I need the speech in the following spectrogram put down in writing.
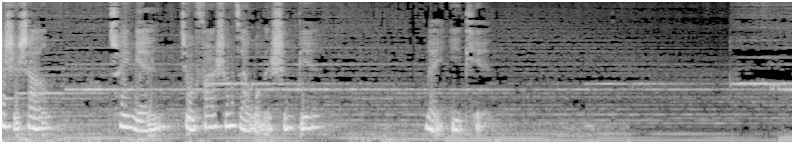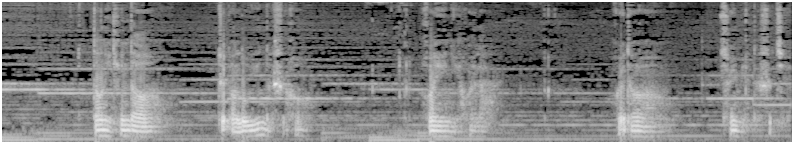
事实上，催眠就发生在我们身边，每一天。当你听到这段录音的时候，欢迎你回来，回到催眠的世界。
